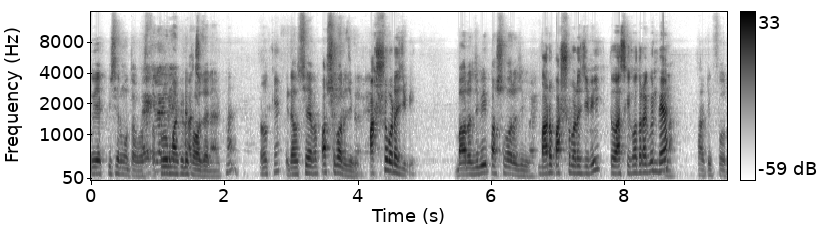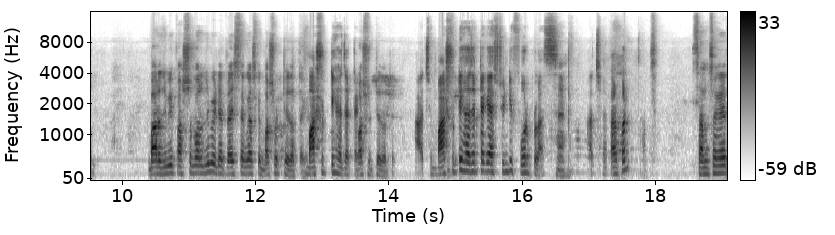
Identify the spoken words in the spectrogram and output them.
দুই এক পিসের মতো অবস্থা। পুরো মার্কেটে পাওয়া যায় না আর হ্যাঁ? ওকে এটা হচ্ছে পাঁচশো বারো জিবি পাঁচশো বারো জিবি বারো জিবি পাঁচশো বারো জিবি বারো পাঁচশো বারো জিবি তো আজকে কত রাখবেন ভাইয়া? থার্টি ফোর বারো জিবি পাঁচশো বারো জিবি এটা প্রাইস থাকবে আজকে বাষট্টি হাজার টাকা। বাষট্টি হাজার টাকা। বাষট্টি হাজার টাকা। আচ্ছা বাষট্টি হাজার টাকা এস টোয়েন্টি ফোর প্লাস হ্যাঁ। আচ্ছা তারপর? আচ্ছা। স্যামসাং এর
